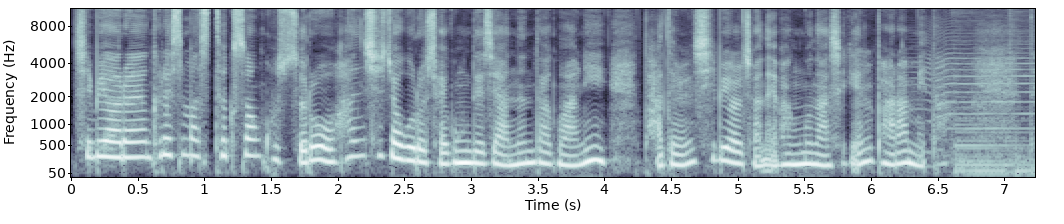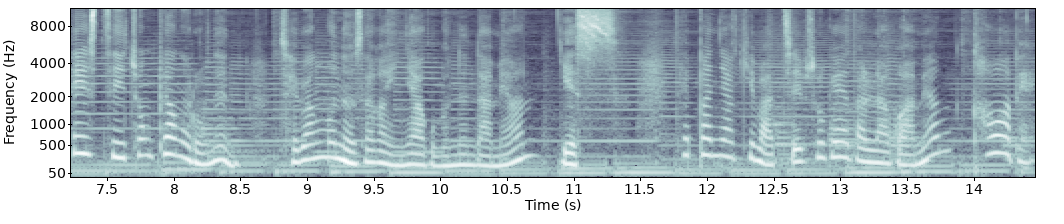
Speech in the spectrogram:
12월은 크리스마스 특선 코스로 한시적으로 제공되지 않는다고 하니 다들 12월 전에 방문하시길 바랍니다. 테이스티 총평으로는 재방문 의사가 있냐고 묻는다면 예스. 테판야키 맛집 소개해달라고 하면 카와베.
